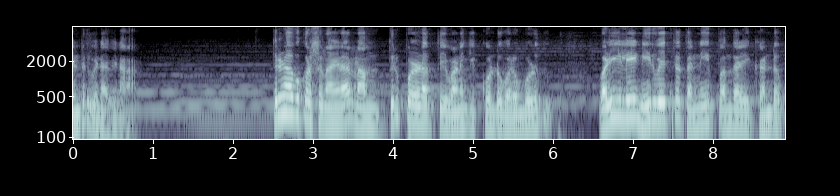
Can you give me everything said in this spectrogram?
என்று வினவினார். திருநாவுக்கரசு நாயனார் நாம் திருப்பழனத்தை வணங்கி கொண்டு வரும்பொழுது வழியிலே நீர் வைத்த தண்ணீர் பந்தரை கண்டும்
